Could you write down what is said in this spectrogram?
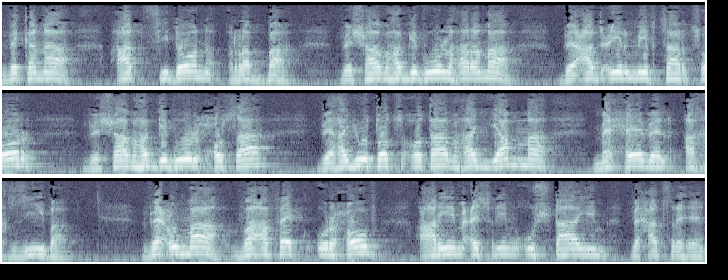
וקנה עד צידון רבה, ושב הגבול הרמה, ועד עיר מבצר צור, ושב הגבול חוסה, והיו תוצאותיו הימה מחבל אכזיבה. ועומה ואפק ורחוב, ערים עשרים ושתיים וחצריהן.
